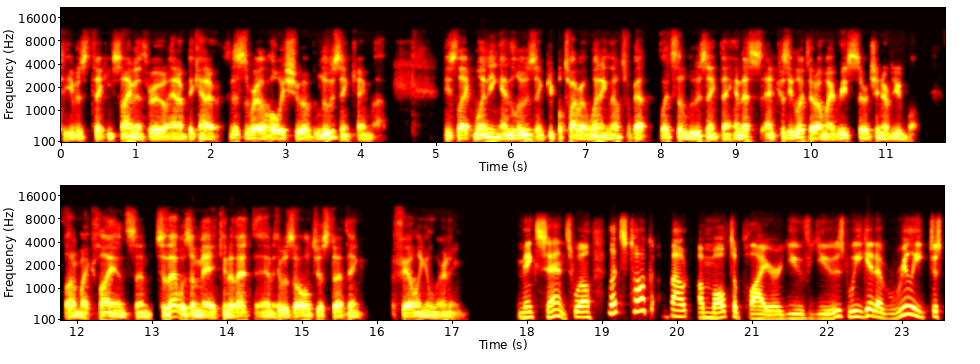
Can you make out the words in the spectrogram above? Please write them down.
he was taking Simon through, and I became kind of this is where the whole issue of losing came up. He's like winning and losing. People talk about winning, they don't talk about what's the losing thing, and that's and because he looked at all my research, interviewed a lot of my clients, and so that was a make, you know that, and it was all just I think failing and learning. Makes sense. Well, let's talk about a multiplier you've used. We get a really just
